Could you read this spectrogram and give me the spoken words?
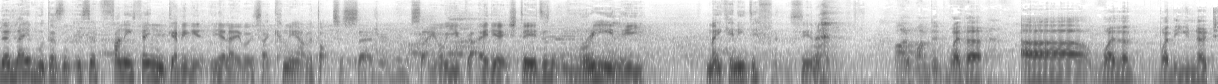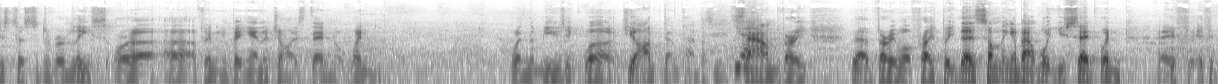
the label doesn't. It's a funny thing getting it, your label. It's like coming out of a doctor's surgery and saying, "Oh, you've got ADHD." It doesn't really make any difference, you know. I wondered whether uh, whether whether you noticed a sort of release or a, a feeling of being energized then when when the music worked. Yeah, that doesn't yeah. sound very, uh, very well phrased, but there's something about what you said when if if it,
